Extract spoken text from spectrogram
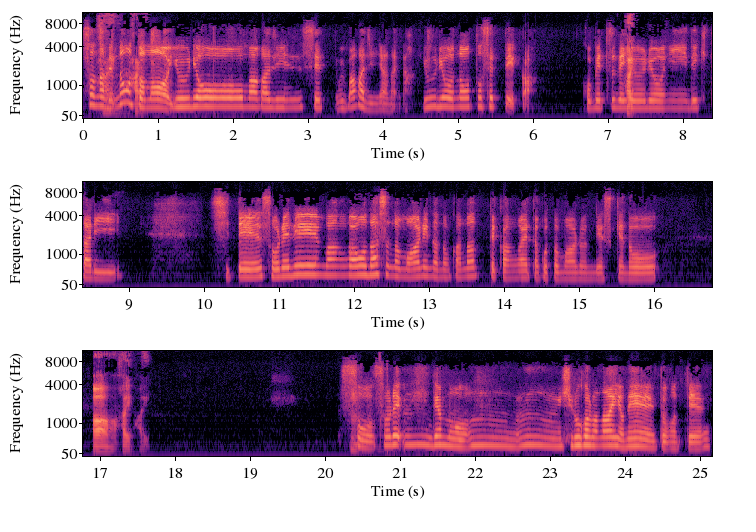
そうなんで、はいノートも有料マガジン設、マガジンじゃないな、有料ノート設定か。個別ではい有料にできたりして、それで漫画を出すのもありなのかなって考えたこともあるんですけど、ああ、はいはい。そう、それ、うん、でも、うん、うん、広がらないよね、と思って、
